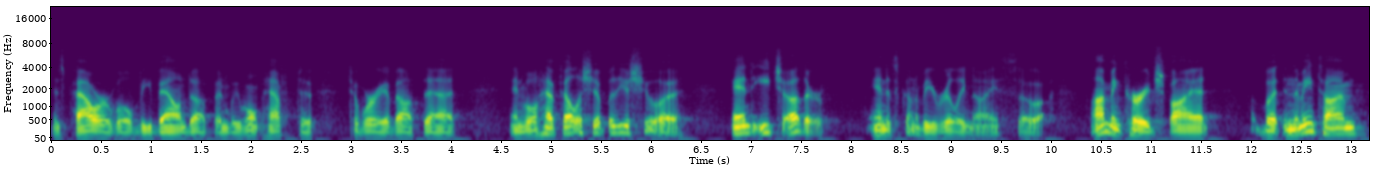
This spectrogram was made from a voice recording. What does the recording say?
his power will be bound up, and we won't have to, to worry about that and we'll have fellowship with Yeshua and each other. And it's going to be really nice. So I'm encouraged by it. But in the meantime,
